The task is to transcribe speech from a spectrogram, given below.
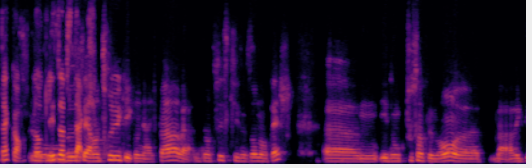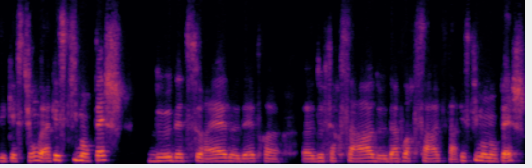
D'accord, donc les obstacles. veut faire un truc et qu'on n'y arrive pas, voilà, identifier ce qui nous en empêche. Euh, et donc, tout simplement, euh, bah, avec des questions, voilà, qu'est-ce qui m'empêche de, d'être sereine, d'être, euh, de faire ça, d'avoir ça, etc. Qu'est-ce qui m'en empêche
